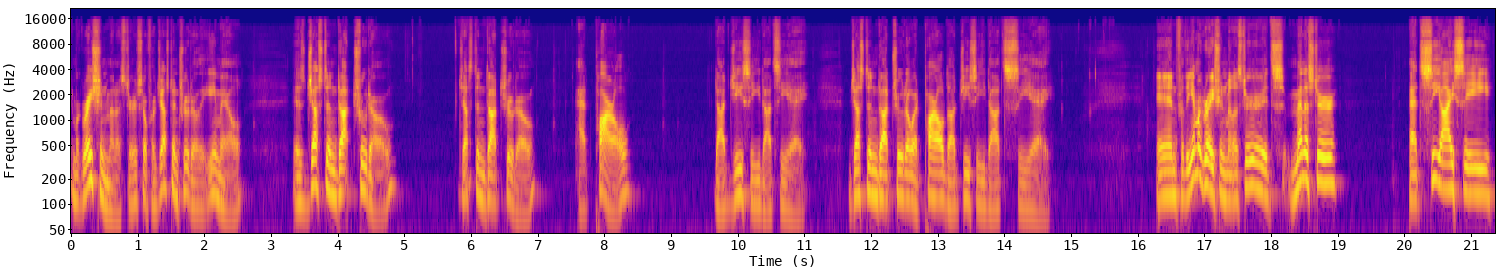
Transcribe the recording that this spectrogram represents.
immigration minister. So for Justin Trudeau, the email is justin.trudeau, justin.trudeau at parl.gc.ca, Justin.trudeau at parl.gc.ca. And for the immigration minister, it's minister at cic.gc.ca.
